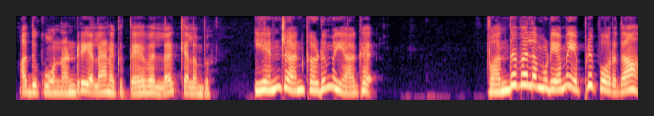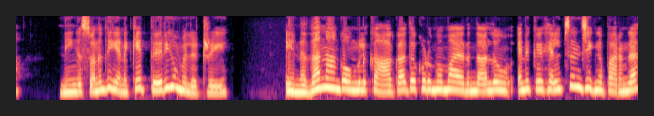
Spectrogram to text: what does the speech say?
அதுக்கு உன் நன்றியெல்லாம் எனக்கு தேவையில்ல கிளம்பு. என்றான் கடுமையாக. வந்த வேலை முடியாம எப்படி போறதா? நீங்க சொன்னது எனக்கே தெரியும் மிலிட்ரி. என்னதான் நாங்க உங்களுக்கு ஆகாத குடும்பமா இருந்தாலும் எனக்கு ஹெல்ப் செஞ்சீங்க பாருங்க.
